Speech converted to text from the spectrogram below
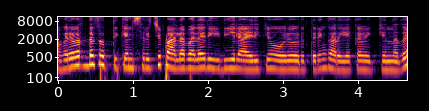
അവരവരുടെ തൃപ്തിക്കനുസരിച്ച് പല പല രീതിയിലായിരിക്കും ഓരോരുത്തരും കറിയൊക്കെ വെക്കുന്നത്.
